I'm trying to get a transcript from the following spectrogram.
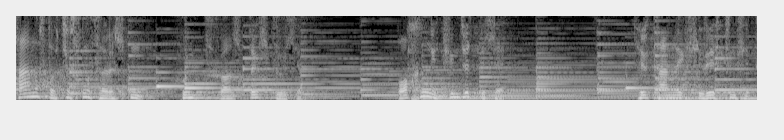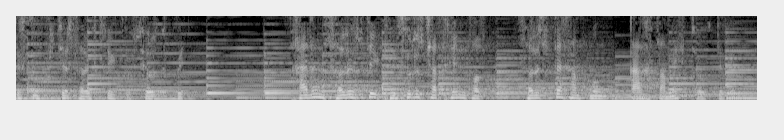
Та нарт учирсан сорилт нь хүн тохиолдог зүйл юм. Бурхан итгэмжит билээ. Тэр та нарыг хэрэгч нь хэтэрсэн хүчээр соригдохыг зөвшөөрдөггүй. Харин сорилтыг төсвөрлж чадахын тулд сорилттой хамт мөн гарах замыг ч өгдөг.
